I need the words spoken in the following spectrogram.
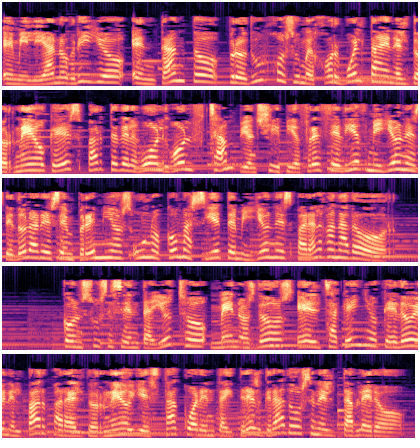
Emiliano Grillo, en tanto, produjo su mejor vuelta en el torneo que es parte del World Golf Championship y ofrece 10 millones de dólares en premios 1,7 millones para el ganador. Con su 68, menos 2, el chaqueño quedó en el par para el torneo y está 43 grados en el tablero.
